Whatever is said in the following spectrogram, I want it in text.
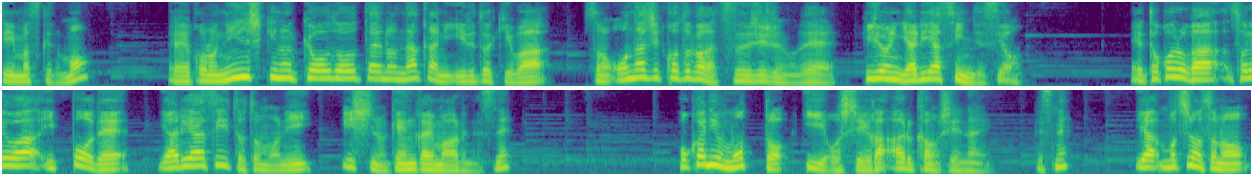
言いますけども、えー、この認識の共同体の中にいるときは、その同じ言葉が通じるので、非常にやりやすいんですよ。えー、ところが、それは一方で、やりやすいとともに、意思の限界もあるんですね。他にももっといい教えがあるかもしれないですね。いや、もちろんその、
